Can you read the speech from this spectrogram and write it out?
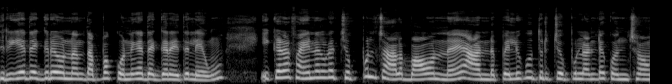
తిరిగే దగ్గరే ఉన్నాం తప్ప కొనిగే దగ్గర అయితే లేవు. ఇక్కడ ఫైనల్గా చెప్పులు చాలా బాగున్నాయి. అండ్ పెళ్ళి కూతురు చెప్పులు అంటే కొంచెం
